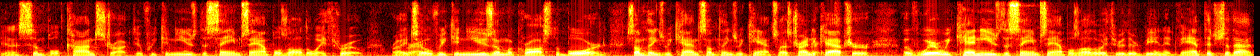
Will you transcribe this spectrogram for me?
in a simple construct, if we can use the same samples all the way through, right? So if we can use them across the board, some things we can, some things we can't. So I was trying to capture of where we can use the same samples all the way through, there'd be an advantage to that.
